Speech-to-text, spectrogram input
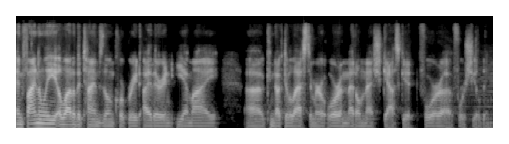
And finally, a lot of the times they'll incorporate either an EMI uh, conductive elastomer or a metal mesh gasket for uh, for shielding.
